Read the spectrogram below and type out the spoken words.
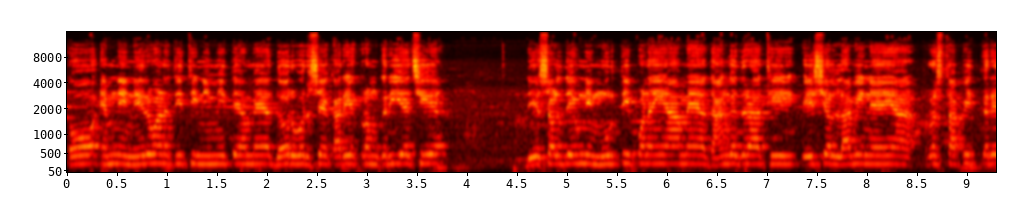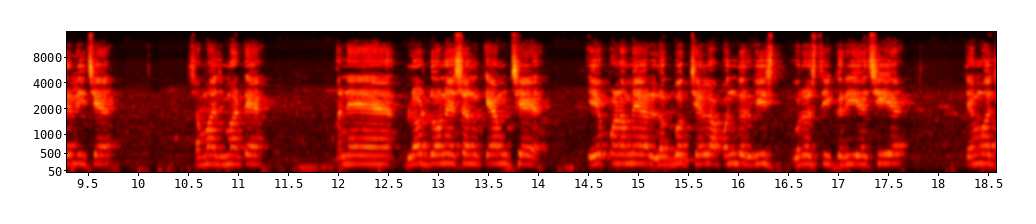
તો એમની નિર્વાણ તિથિ નિમિત્તે અમે દર વર્ષે કાર્યક્રમ કરીએ છીએ. દેસળદેવની મૂર્તિ પણ અહીંયા અમે ધાંગધ્રાથી સ્પેશિયલ લાવીને અહીંયા પ્રસ્થાપિત કરેલી છે સમાજ માટે. અને બ્લડ ડોનેશન કેમ્પ છે એ પણ અમે લગભગ છેલ્લા પંદર વીસ વર્ષથી કરીએ છીએ. તેમજ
